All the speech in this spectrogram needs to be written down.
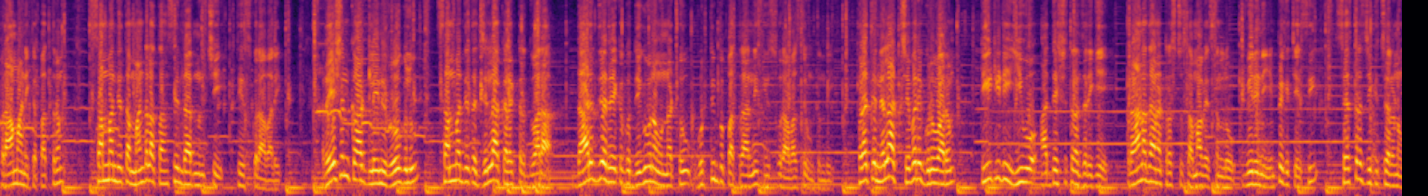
ప్రామాణిక పత్రం సంబంధిత మండల తహసీల్దార్ నుంచి తీసుకురావాలి. రేషన్ కార్డు లేని రోగులు సంబంధిత జిల్లా కలెక్టర్ ద్వారా దారిద్ర్య రేఖకు దిగువన ఉన్నట్టు గుర్తింపు పత్రాన్ని తీసుకురావాల్సి ఉంటుంది. ప్రతి నెల చివరి గురువారం టీటీడీ ఈఓ అధ్యక్షతన జరిగే ప్రాణదాన ట్రస్ట్ సమావేశంలో వీరిని ఎంపిక చేసి శస్త్రచికిత్సలను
